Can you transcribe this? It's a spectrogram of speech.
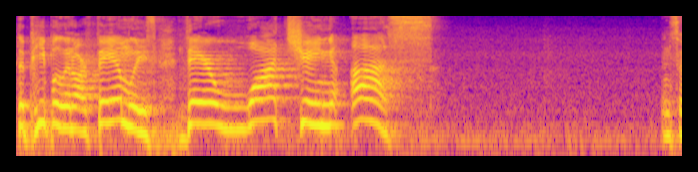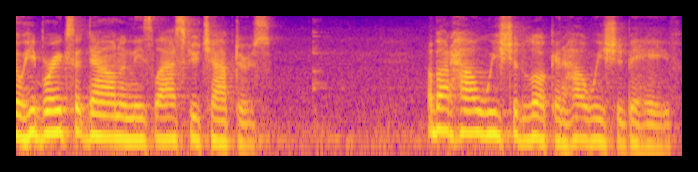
the people in our families, they're watching us. And so he breaks it down in these last few chapters about how we should look and how we should behave.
